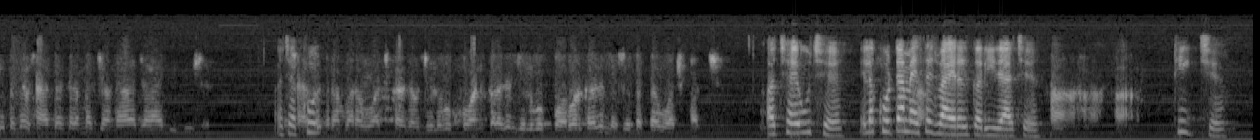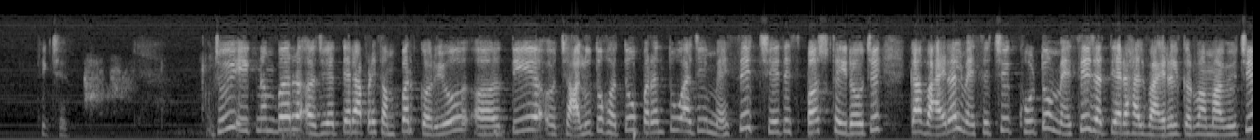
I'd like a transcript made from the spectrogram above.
એ બધા સાયબર ક્રાઇમમાં જણા જણાવી દીધું છે. અચ્છા સાયબર ક્રાઇમ વાળા વોચ કરે છે. જે લોકો ફોન કરે છે જે લોકો ફોરવર્ડ કરે છે મેસેજ બધા વોચમાં જ છે. અચ્છા એવું છે. એટલે ખોટા મેસેજ વાયરલ કરી રહ્યા છે. હા હા હા. ઠીક છે. ઠીક છે. જોયું એક નંબર જે અત્યારે આપણે સંપર્ક કર્યો તે ચાલુ તો હતો પરંતુ આ જે મેસેજ છે તે સ્પષ્ટ થઈ રહ્યો છે કે આ વાયરલ મેસેજ છે. ખોટો મેસેજ અત્યારે હાલ વાયરલ કરવામાં આવ્યો છે.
